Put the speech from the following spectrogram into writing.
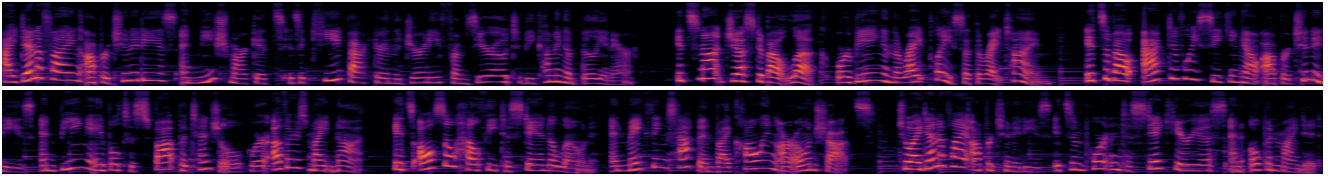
Identifying opportunities and niche markets is a key factor in the journey from zero to becoming a billionaire. It's not just about luck or being in the right place at the right time. It's about actively seeking out opportunities and being able to spot potential where others might not. It's also healthy to stand alone and make things happen by calling our own shots. To identify opportunities, it's important to stay curious and open minded.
